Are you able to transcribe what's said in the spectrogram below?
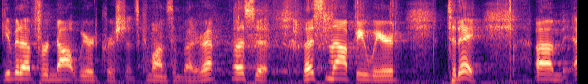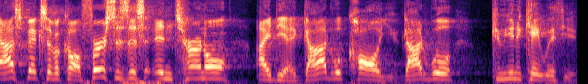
Give it up for not weird Christians. Come on, somebody, right? That's it. Let's not be weird today. Um, aspects of a call. First is this internal idea God will call you, God will communicate with you.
